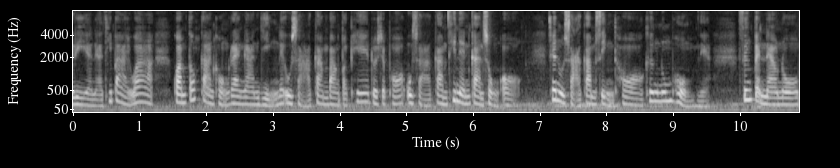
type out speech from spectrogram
เรียเนี่ยอธิบายว่าความต้องการของแรงงานหญิงในอุตสาหกรรมบางประเภท โดยเฉพาะอุตสาหกรรมที่เน้นการส่งออก เช่นอุตสาหกรรมสิ่งทอ เครื่องนุ่มห่มเนี่ยซึ่งเป็นแนวโน้ม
